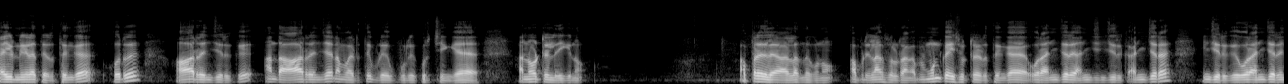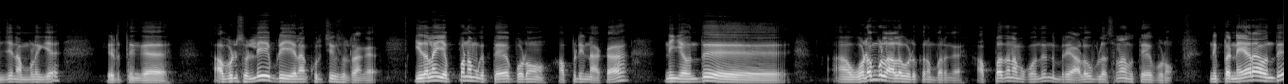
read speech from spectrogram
கை நீளத்தை எடுத்துங்க. ஒரு ஆறு இன்ச்சு இருக்குது அந்த ஆறு இன்ச்சை நம்ம எடுத்து இப்படி புள்ளி குறிச்சிங்க. நோட் எழுதிக்கணும். அப்புறம் இதில் அளந்துக்கணும். அப்படிலாம் சொல்கிறாங்க இப்போ முன்கை சுற்று எடுத்துங்க. ஒரு அஞ்சரை அஞ்சு இஞ்சு இருக்குது அஞ்சரை இஞ்சு இருக்குது ஒரு அஞ்சரை இஞ்சு நம்மளும் இங்கே எடுத்துங்க. அப்படின்னு சொல்லி இப்படி எல்லாம் குறித்து சொல்கிறாங்க இதெல்லாம் எப்போ நமக்கு தேவைப்படும்? அப்படின்னாக்கா நீங்கள் வந்து உடம்புல அளவு எடுக்கிறோம் பாருங்கள் அப்போ தான் நமக்கு வந்து இந்த மாதிரி அளவு ப்ளஸ்லாம் நமக்கு தேவைப்படும். இப்போ நேராக வந்து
